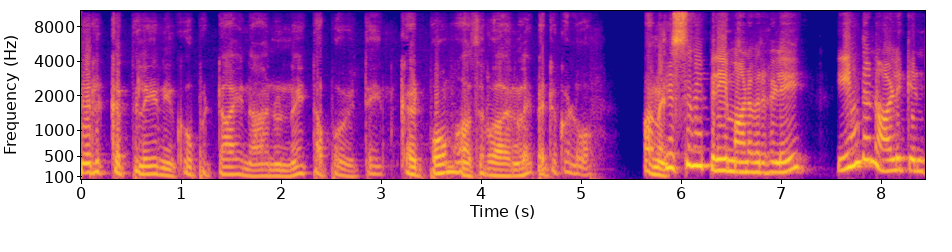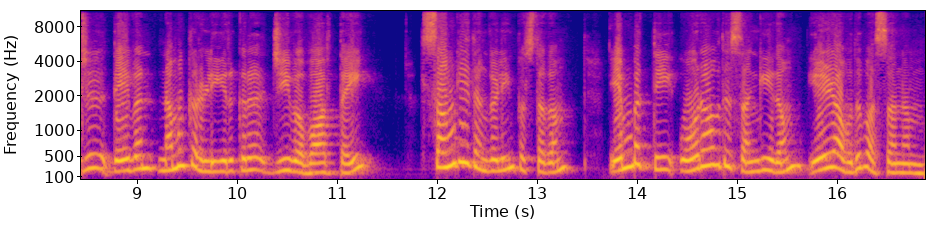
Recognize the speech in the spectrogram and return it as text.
நெருக்கத்திலே நீ கூப்பிட்டாய் நான் உன்னை தப்புவித்தேன். கேட்போம் ஆசீர்வாதங்களை பெற்றுக்கொள்வோம். ஆமென். கிறிஸ்துவில் பிரியமானவர்களே இந்த நாளுக்கென்று தேவன் நமக்கு அருளியிருக்கிற ஜீவ வார்த்தை சங்கீதங்களின் புஸ்தகம் எண்பத்தி ஓராவது சங்கீதம் ஏழாவது வசனம்.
